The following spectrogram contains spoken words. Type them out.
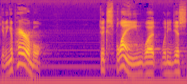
giving a parable to explain what, what, he, just,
